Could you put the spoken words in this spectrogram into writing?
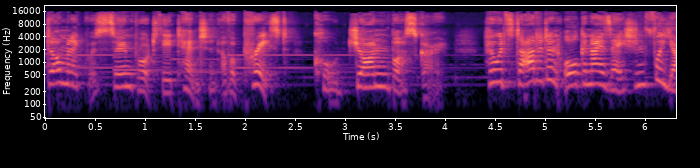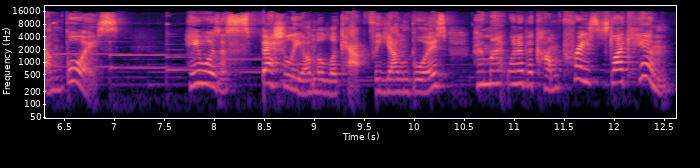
Dominic was soon brought to the attention of a priest called John Bosco, who had started an organization for young boys. He was especially on the lookout for young boys who might want to become priests like him,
